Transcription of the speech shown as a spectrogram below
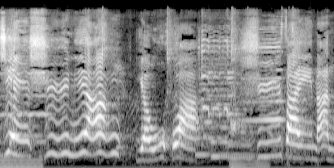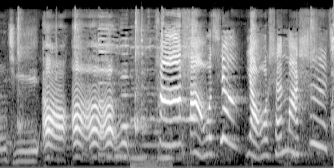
见师娘有话，实在难讲。他好像有什么事情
